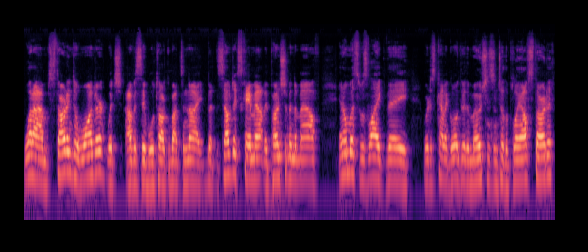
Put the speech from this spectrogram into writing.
What I'm starting to wonder, which obviously we'll talk about tonight, but the Celtics came out, they punched them in the mouth. It almost was like they were just kind of going through the motions until the playoffs started,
